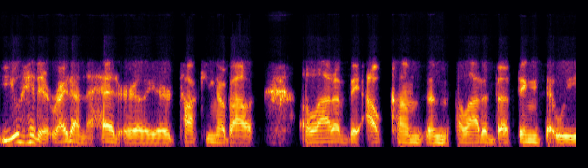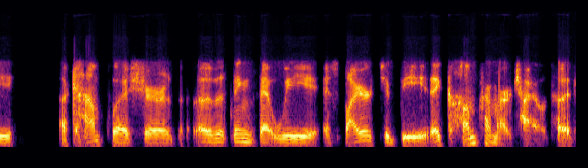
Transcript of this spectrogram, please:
You hit it right on the head earlier, talking about a lot of the outcomes and a lot of the things that we accomplish or the things that we aspire to be, they come from our childhood.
